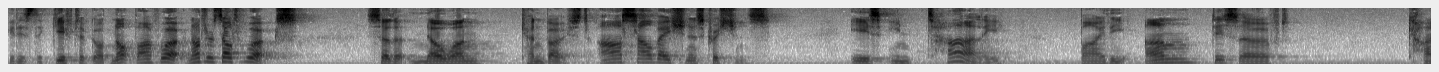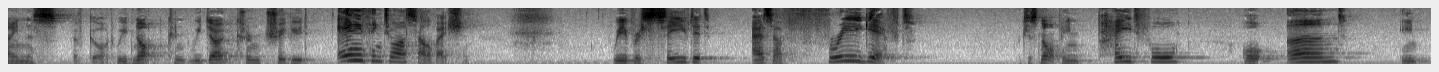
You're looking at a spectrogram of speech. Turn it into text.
It is the gift of God, not by work, not a result of works, so that no one can boast. Our salvation as Christians is entirely by the undeserved kindness of God. We've not, we don't contribute anything to our salvation. We've received it as a free gift, which has not been paid for or earned in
